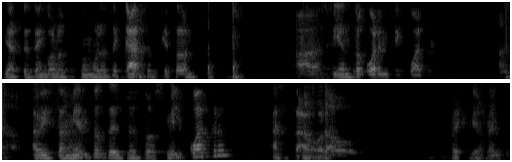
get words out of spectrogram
ya te tengo los números de casos que son Ah, sí. 144 A la- avistamientos desde el 2004 hasta hasta ahora. ahora. Efectivamente.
